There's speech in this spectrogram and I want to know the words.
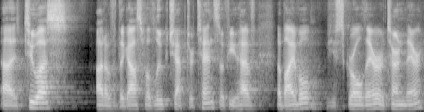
uh, to us out of the Gospel of Luke, chapter 10. So if you have a Bible, if you scroll there or turn there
